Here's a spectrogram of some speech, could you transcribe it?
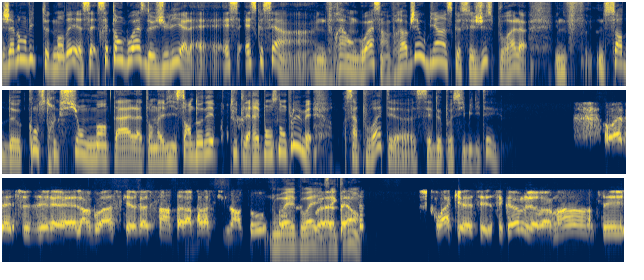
j'avais envie de te demander, cette angoisse de Julie, est-ce que c'est une vraie angoisse, un vrai objet, ou bien est-ce que c'est juste pour elle une, une sorte de construction mentale, à ton avis, sans donner toutes les réponses non plus, mais ça pourrait être euh, ces deux possibilités. Ouais, ben tu veux dire euh, l'angoisse qu'elle ressent par rapport à ce qui l'entoure. Ouais, ouais, ben, exactement. je crois que c'est comme le roman, tu sais,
